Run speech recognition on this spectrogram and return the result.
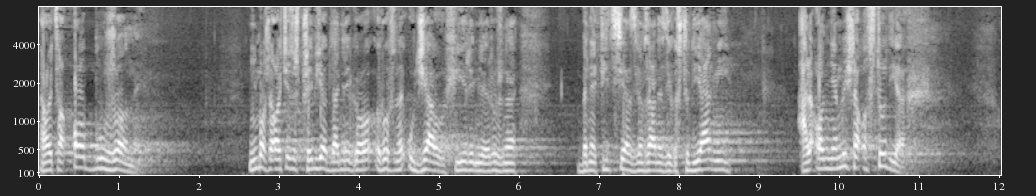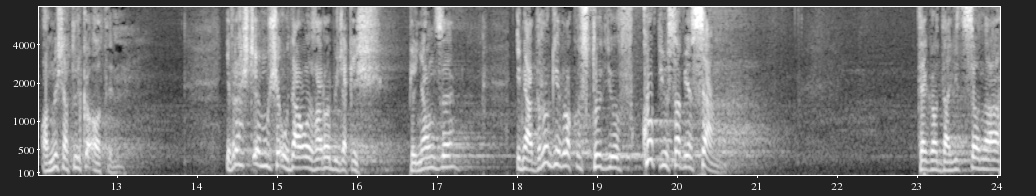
na ojca oburzony. Mimo, że ojciec już przewidział dla niego różne udziały w firmie, różne beneficje związane z jego studiami, ale on nie myślał o studiach. On myślał tylko o tym. I wreszcie mu się udało zarobić jakieś pieniądze i na drugim roku studiów kupił sobie sam tego Davidsona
